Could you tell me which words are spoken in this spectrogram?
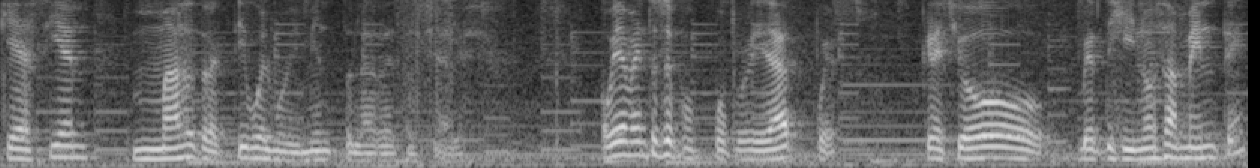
que hacían más atractivo el movimiento de las redes sociales. Obviamente su popularidad pues creció vertiginosamente,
